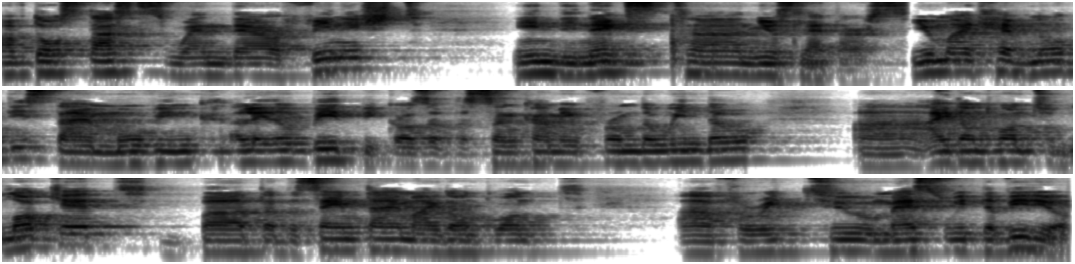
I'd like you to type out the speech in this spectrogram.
of those tasks when they are finished in the next uh, newsletters. You might have noticed I'm moving a little bit because of the sun coming from the window. Uh, I don't want to block it, but at the same time I don't want uh, for it to mess with the video.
